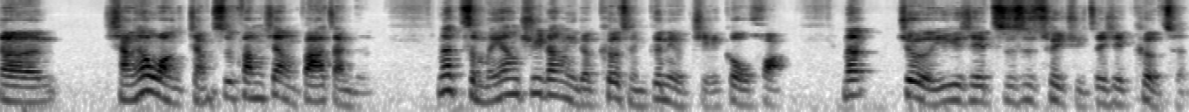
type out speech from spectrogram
呃想要往讲师方向发展的，那怎么样去让你的课程更有结构化？那就有一些知识萃取这些课程。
